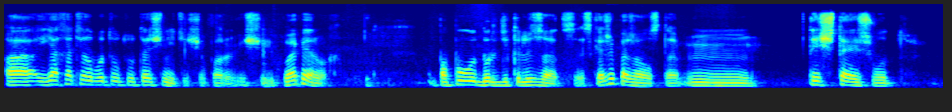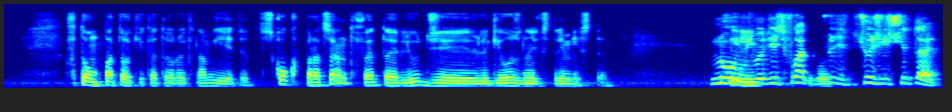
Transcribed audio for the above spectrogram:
А я хотел бы тут уточнить еще пару вещей. Во-первых, по поводу радикализации. Скажи, пожалуйста, ты считаешь вот в том потоке, который к нам едет, сколько процентов это люди религиозные экстремисты? Ну, Или... здесь ФАТ, что здесь считать?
